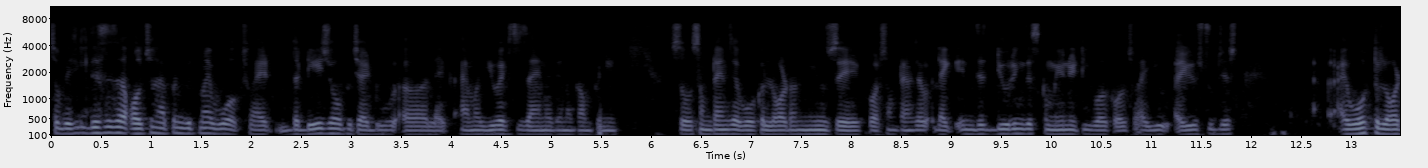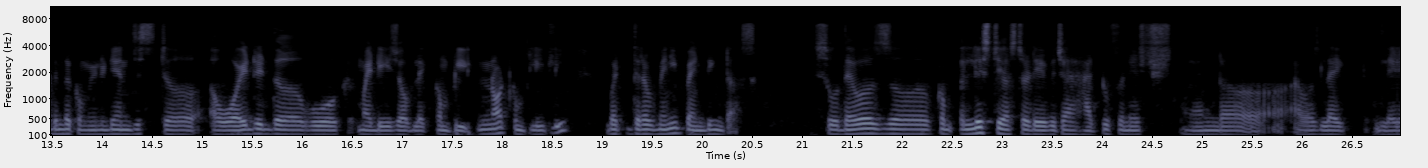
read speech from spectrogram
So basically this has also happened with my work so i the day job which i do uh, like i'm a ux designer in a company. So sometimes i work a lot on music or sometimes I, like in the during this community work also I used to just i worked a lot in the community and just uh, avoided the work my day job like complete not completely but there are many pending tasks so there was a, a list yesterday which i had to finish and uh, i was like let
